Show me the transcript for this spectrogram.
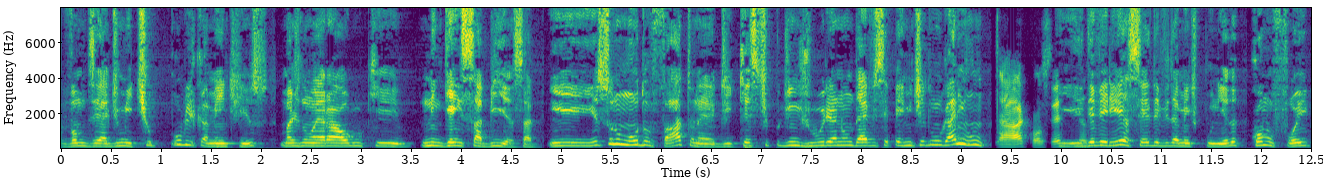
vamos dizer, admitiu publicamente isso, mas não era algo que ninguém sabia, sabe? E isso não muda o fato, né, de que esse tipo de injúria não deve ser permitido em lugar nenhum. Ah, com certeza. E deveria ser devidamente punida, como foi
